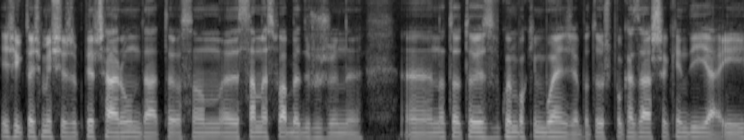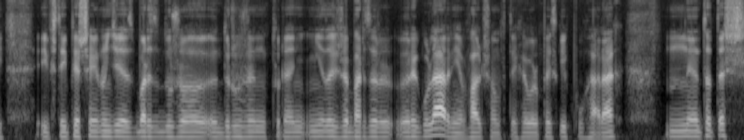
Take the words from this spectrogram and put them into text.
jeśli ktoś myśli, że pierwsza runda to są e, same słabe drużyny, no to to jest w głębokim błędzie, bo to już pokazała Shekendia i, i w tej pierwszej rundzie jest bardzo dużo drużyn, które nie dość, że bardzo regularnie walczą w tych europejskich pucharach, mm, to też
